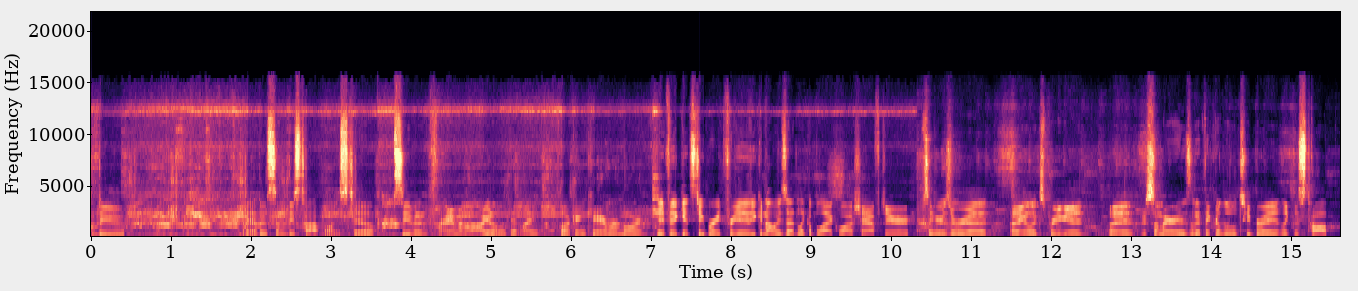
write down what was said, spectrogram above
I'll do yeah, there's some of these top ones too. It's even in frame and all. I gotta look at my fucking camera more. If it gets too bright for you, you can always add like a black wash after. So here's where we're at. I think it looks pretty good, but there's some areas that I think are a little too bright, like this top.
